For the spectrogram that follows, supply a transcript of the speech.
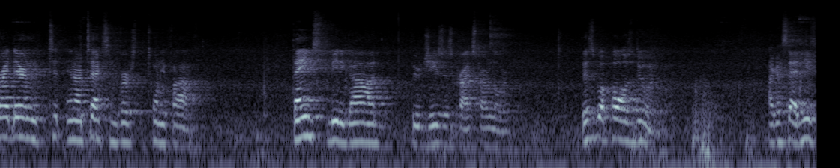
right there in, in our text in verse 25. Thanks be to God through Jesus Christ our Lord. This is what Paul is doing. Like I said, he's,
